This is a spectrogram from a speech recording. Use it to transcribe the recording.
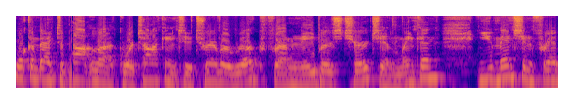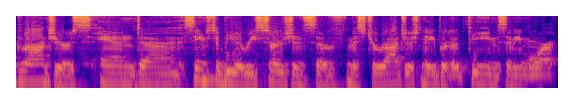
Welcome back to Potluck. We're talking to Trevor Rook from Neighbors Church in Lincoln. You mentioned Fred Rogers, and uh, seems to be a resurgence of Mr. Rogers' neighborhood themes anymore.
